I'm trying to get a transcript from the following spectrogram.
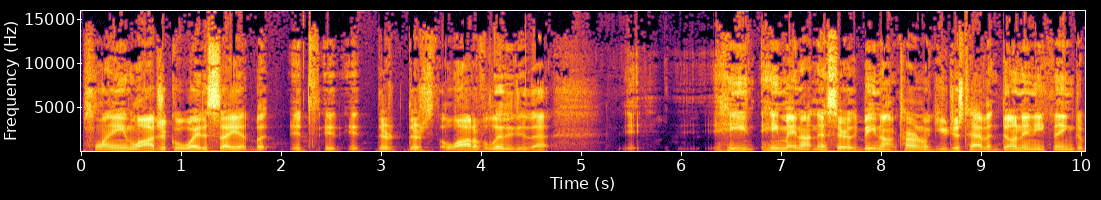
plain logical way to say it, but it's it it there there's a lot of validity to that he he may not necessarily be nocturnal. You just haven't done anything to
